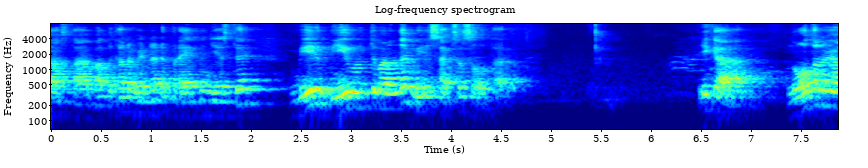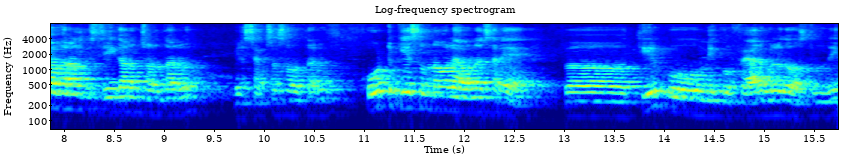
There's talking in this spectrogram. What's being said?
కాస్త బద్దకాన్ని వినడానికి ప్రయత్నం చేస్తే మీరు మీ వృత్తిపరంగా మీరు సక్సెస్ అవుతారు. ఇక నూతన వ్యవహారాలకు శ్రీకారం చుడతారు. మీరు సక్సెస్ అవుతారు. కోర్టు కేసు ఉన్న వాళ్ళు ఎవరైనా సరే తీర్పు మీకు ఫేవరబుల్గా వస్తుంది.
